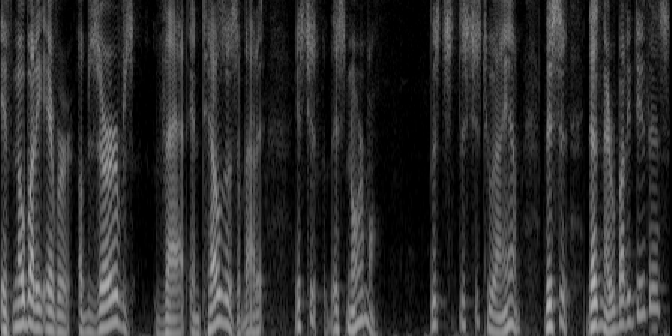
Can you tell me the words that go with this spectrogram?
if nobody ever observes that and tells us about it, it's just it's normal. This this is just who I am. This is doesn't everybody do this?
